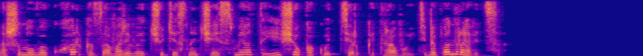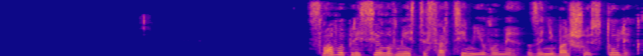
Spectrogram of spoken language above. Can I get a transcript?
Наша новая кухарка заваривает чудесный чай с мятой и еще какой-то терпкой травой. Тебе понравится». Слава присела вместе с Артемьевыми за небольшой столик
